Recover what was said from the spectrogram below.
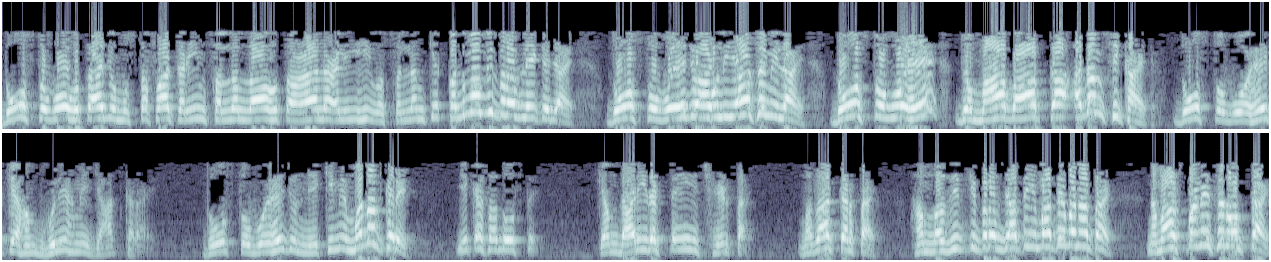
دوست وہ ہوتا ہے جو مصطفیٰ کریم صلی اللہ تعالی علیہ وسلم کے قدموں کی طرف لے کے جائے۔ دوست وہ ہے جو اولیاء سے ملائے دوست تو وہ ہے جو ماں باپ کا عدم سکھائے۔ دوست تو وہ ہے کہ ہم بھولے ہمیں یاد کرائے۔ دوست تو وہ ہے جو نیکی میں مدد کرے۔ یہ کیسا دوست ہے؟ کہ ہم داری رکھتے ہیں، یہ چھیڑتا ہے، مذاق کرتا ہے۔ ہم مسجد کی طرف جاتے ہیں، یہ باتیں بناتا ہے۔ نماز پڑھنے سے روکتا ہے،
